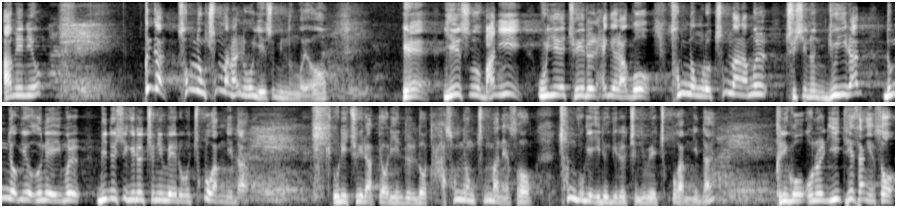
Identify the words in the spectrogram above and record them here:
아멘이요? 그러니까 성령 충만하려고 예수 믿는 거예요. 예, 예수만이 우리의 죄를 해결하고 성령으로 충만함을 주시는 유일한 능력의 은혜임을 믿으시기를 주님의 이름으로 축복합니다. 우리 주일학교 어린이들도 다 성령 충만해서 천국에 이르기를 주님의 축복합니다. 그리고 오늘 이 세상에서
